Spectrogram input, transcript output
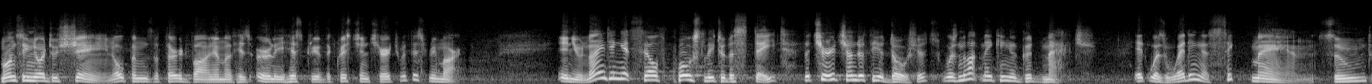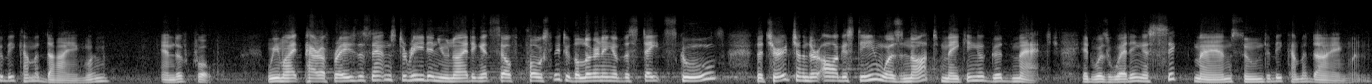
Monsignor Duchesne opens the third volume of his early history of the Christian church with this remark. In uniting itself closely to the state, the church under Theodosius was not making a good match. It was wedding a sick man, soon to become a dying one. End of quote. We might paraphrase the sentence to read In uniting itself closely to the learning of the state schools, the church under Augustine was not making a good match. It was wedding a sick man, soon to become a dying one.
